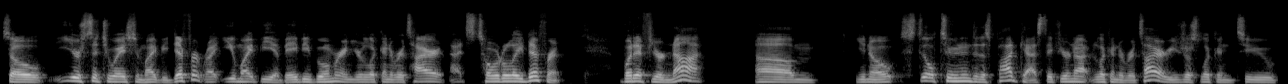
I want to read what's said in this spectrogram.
So your situation might be different, right? You might be a baby boomer and you're looking to retire. That's totally different. But if you're not, um, you know, still tune into this podcast. If you're not looking to retire, you're just looking to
